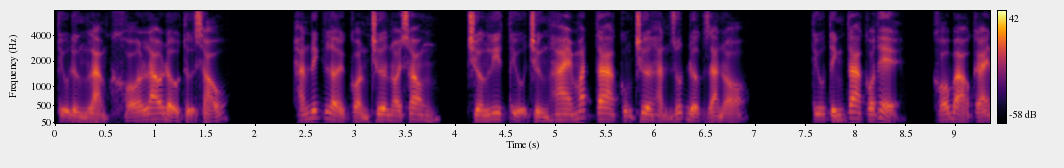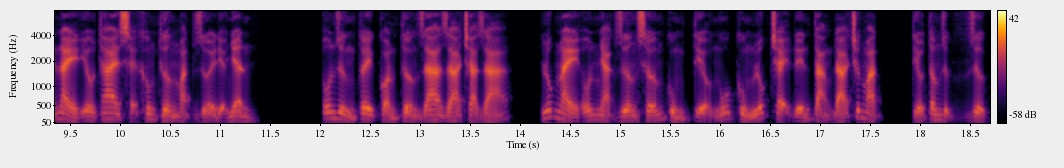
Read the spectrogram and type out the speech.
tiểu đừng làm khó lao đầu tử sáu. Hắn đích lời còn chưa nói xong, trường ly tiểu chừng hai mắt ta cũng chưa hẳn rút được ra nó. Tiểu tính ta có thể, khó bảo cái này yêu thai sẽ không thương mặt dưới địa nhân. Ôn rừng cây còn tưởng ra giá trả giá, lúc này ôn nhạc dương sớm cùng tiểu ngũ cùng lúc chạy đến tảng đá trước mặt, tiểu tâm rực rực,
